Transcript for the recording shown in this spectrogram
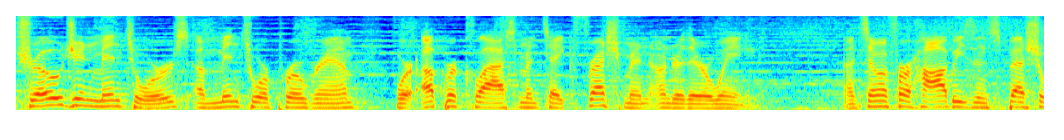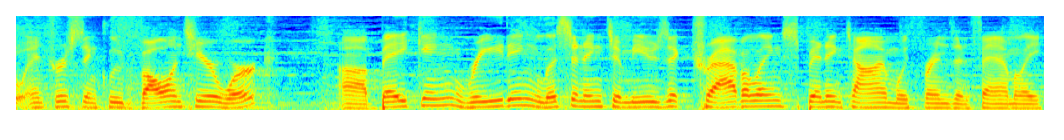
Trojan Mentors, a mentor program where upperclassmen take freshmen under their wing. And some of her hobbies and special interests include volunteer work, uh, baking, reading, listening to music, traveling, spending time with friends and family,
